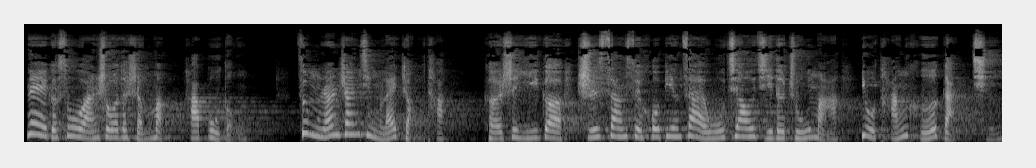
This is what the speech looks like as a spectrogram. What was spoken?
那个苏婉说的什么，他不懂。纵然张静来找他。可是，一个十三岁后便再无交集的竹马，又谈何感情？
